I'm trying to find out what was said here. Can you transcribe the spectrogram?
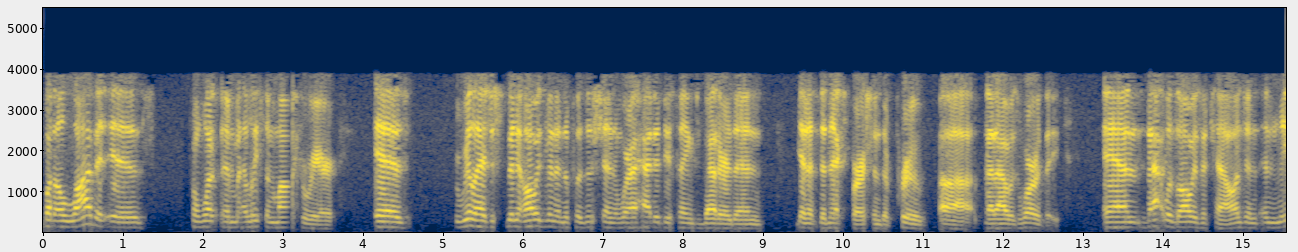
but a lot of it is from what at least in my career is really I just been always been in a position where I had to do things better than you know, the next person to prove uh, that I was worthy. And that was always a challenge. And, and me,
